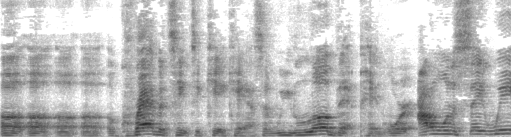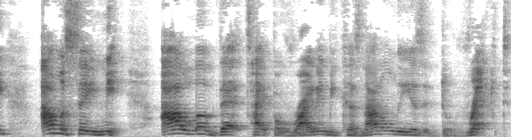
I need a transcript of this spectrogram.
uh uh uh, uh, gravitate to Chaos and we love that pen. Or I don't want to say we. I'ma say me. I love that type of writing because not only is it direct,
